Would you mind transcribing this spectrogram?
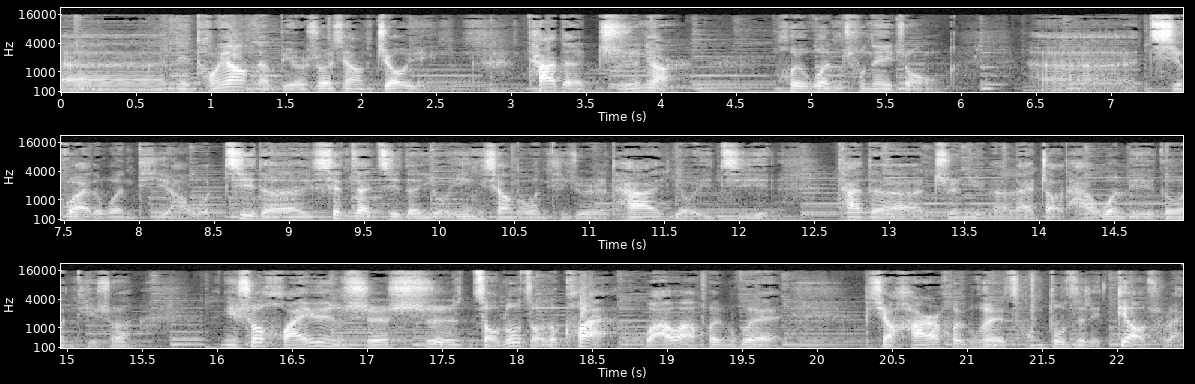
呃，那同样的，比如说像 Joey，他的侄女儿会问出那种呃奇怪的问题啊。我记得现在记得有印象的问题就是他有一集，他的侄女呢来找他问了一个问题，说：“你说怀孕时是走路走得快，娃娃会不会？”小孩会不会从肚子里掉出来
